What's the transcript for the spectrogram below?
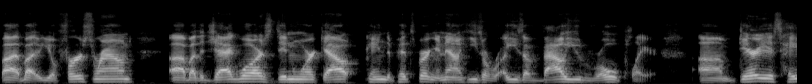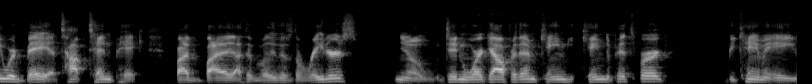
by, by you know, first round. Uh, by the Jaguars didn't work out, came to Pittsburgh, and now he's a he's a valued role player. Um, Darrius Heyward-Bey, a top 10 pick by, by I, think, I believe it was the Raiders, you know, didn't work out for them, came, came to Pittsburgh, became a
